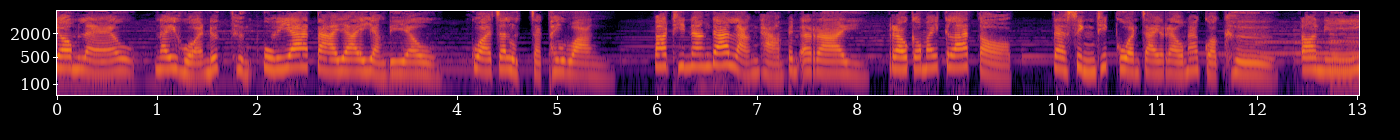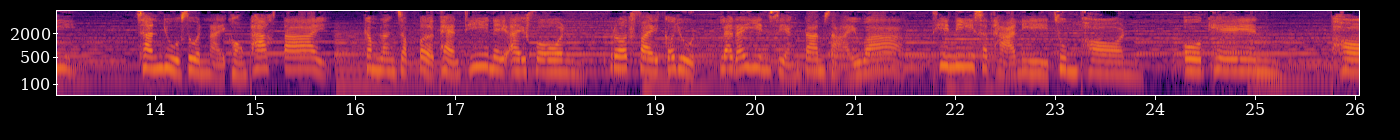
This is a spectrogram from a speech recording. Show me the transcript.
ยอมแล้ว ในหัวนึกถึงปู่ย่าตายายอย่างเดียว กว่าจะหลุดจากภวังป้าที่นั่งด้านหลังถามเป็นอะไร เราก็ไม่กล้าตอบ แต่สิ่งที่กวนใจเรามากกว่าคือ ตอนนี้ ฉันอยู่ส่วนไหนของภาคใต้กำลังจะเปิดแผนที่ใน iPhone รถไฟก็หยุดและได้ยินเสียงตามสายว่า ที่นี่สถานีชุมพร โอเคนพอ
